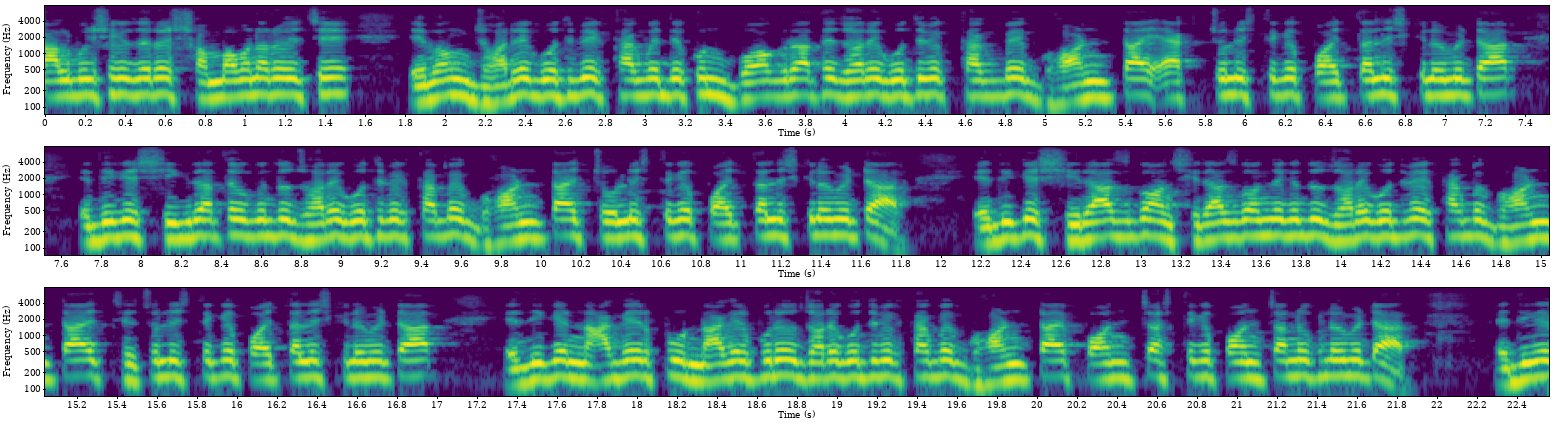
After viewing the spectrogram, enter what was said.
কালবৈশাখী ঝড়ের সম্ভাবনা রয়েছে এবং ঝড়ের গতিবেগ থাকবে দেখুন বগরাতে ঝড়ের গতিবেগ থাকবে ঘন্টায় একচল্লিশ থেকে পঁয়তাল্লিশ কিলোমিটার। এদিকে শিগরাতেও কিন্তু ঝড়ের গতিবেগ থাকবে ঘন্টায় চল্লিশ থেকে পঁয়তাল্লিশ কিলোমিটার। এদিকে সিরাজগঞ্জ, সিরাজগঞ্জে কিন্তু ঝড়ের গতিবেগ থাকবে ঘন্টায় ছেচল্লিশ থেকে পঁয়তাল্লিশ কিলোমিটার। এদিকে নাগেরপুর নাগেরপুরেও ঝড়ের গতিবেগ থাকবে ঘন্টায় পঞ্চাশ থেকে পঞ্চান্ন কিলোমিটার। এদিকে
